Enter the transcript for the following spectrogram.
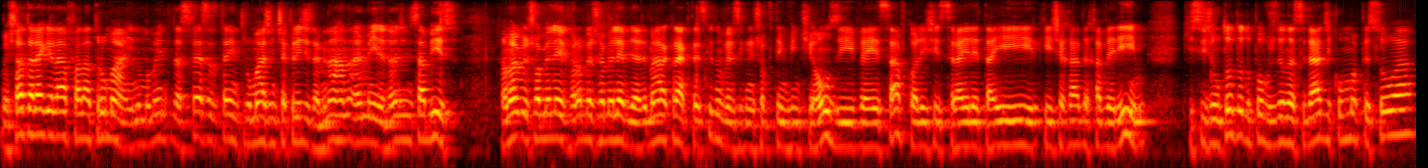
Bechat lá fala Trumá e no momento das festas até em Trumá a gente acredita. Onde a gente sabe isso? Amar Beshomelev, falou Beshomelev, de Arimara Krak, está escrito no versículo em Shoftim 20, 11, Ve'esaf Kolish Israel Etair, Kishechad Haverim, que se juntou todo o povo judeu na cidade como uma pessoa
